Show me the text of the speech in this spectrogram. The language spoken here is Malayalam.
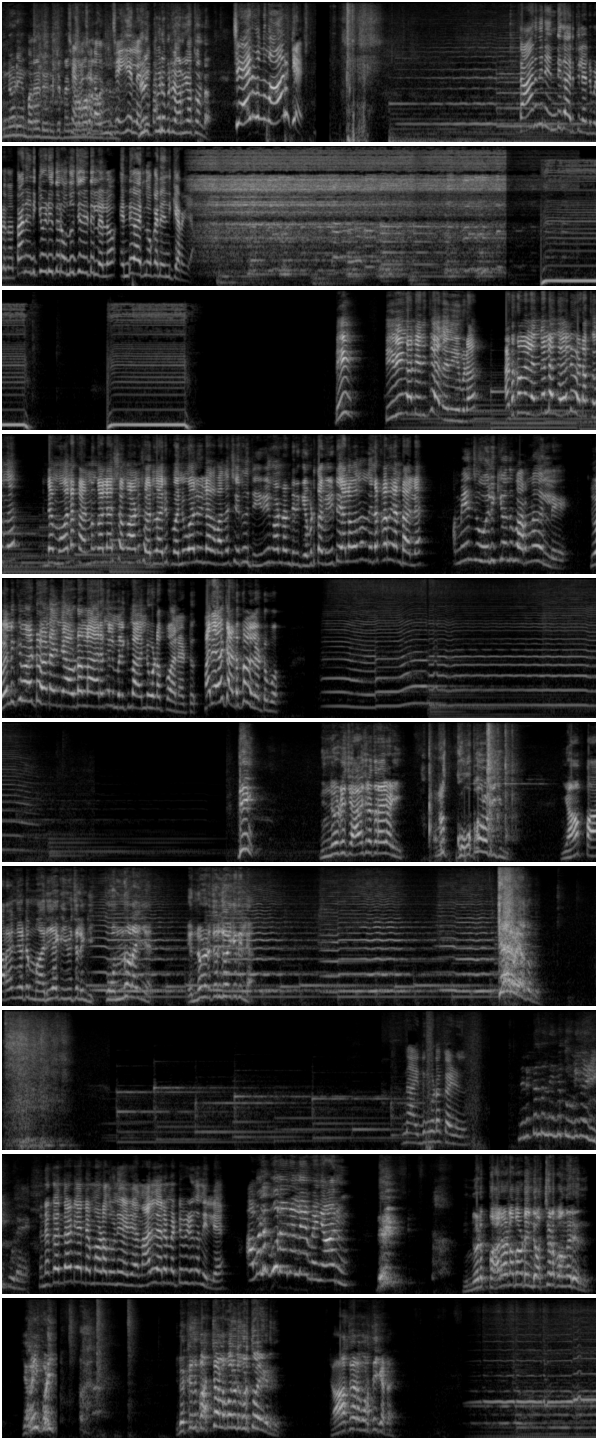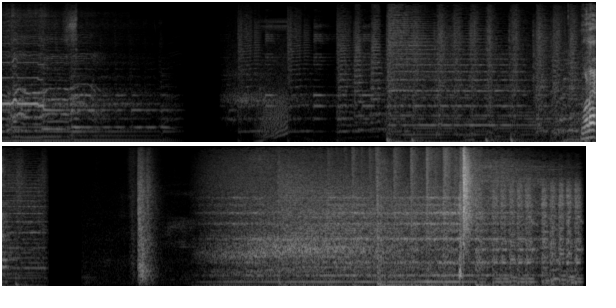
നിന്നോട് ഞാൻ പറയട്ടെ നിന്റെ ചേട്ടാ, ഒന്നും ചെയ്യല്ലേ, നിനക്ക് ഇതിനെ പറ്റി അറിയാത്തോണ്ടാ? മാറിക്കേ. താൻ ഇതിന് എനിക്ക് വേണ്ടി ഇതുവരെ ഒന്നും ചെയ്തിട്ടില്ലല്ലോ. എന്റെ കാര്യം നോക്കാൻ എനിക്കറിയാം. ഡേ ടിവിയും കണ്ടിരിക്കാന്ന് നീ ഇവിടെ? അടുക്കളയിൽ എന്തെല്ലാം ജോലി കിടക്കുന്നു? എന്റെ മോനെ കണ്ണും കലാശം കാണിച്ച് ഒരു തരി പൊന്നു പോലും ഇല്ലാതെ വന്നിച്ചിരുന്ന് ടിവിയും കണ്ടോണ്ടിരിക്കും ഇവിടുത്തെ വീട്ടിൽ നിനക്കറിയണ്ടല്ലേ അമ്മയും ജോലിക്ക് വന്ന് പറഞ്ഞതല്ലേ? ജോലിക്ക് പോയിട്ട് വേണം ഇനി അവിടെ ഉള്ള ആരെങ്കിലും വിളിക്കുമ്പോൾ അതിന്റെ കൂടെ പോകാനായിട്ട്. മര്യാദയ്ക്ക് അടുക്കളയിലോട്ട് പോ. നിന്നോട് ചായ എത്ര അടി നമ്മൾ കോപ്പോടിക്കുന്നു ഞാൻ പറയുന്നതായിട്ട് മര്യാദ ജീവിച്ചില്ലെങ്കിൽ കൊന്നുകളയും ഞാൻ. എന്നോട് അടുത്തൊന്നും ചോദിക്കത്തില്ല. എന്നാ ഇതും കൂടെ കഴുകും നിനക്കെന്താ നിന്റെ തുണി കഴുകിക്കൂടെ നിനക്ക് എന്താടി എന്റെ മോടെ തുണി കഴിയാ നാല് നേരം വെട്ടി വിഴുങ്ങുന്നില്ലേ? അവളെ പോലല്ലേ അമ്മേ ഞാനും? നിന്നോട് അവിടെ എന്റെ ഒച്ചയുടെ പൊങ്ങരുന്ന് ഇറങ്ങിപ്പോയി ഇത് പച്ചവെള്ളം പോലെ കൊടുത്തു വൈകരുത് രാത്രിയുടെ പുറത്തേക്കട്ടെ. മോളെ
